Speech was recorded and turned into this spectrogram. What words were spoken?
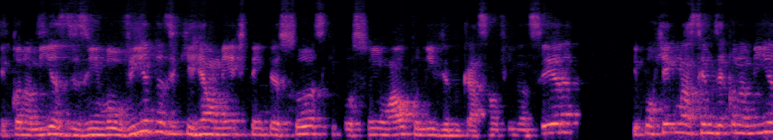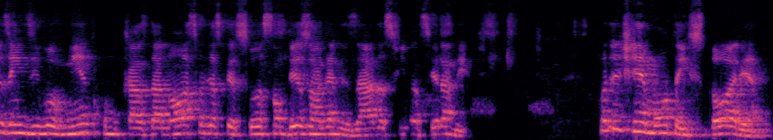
economias desenvolvidas e que realmente tem pessoas que possuem um alto nível de educação financeira e por que nós temos economias em desenvolvimento, como o caso da nossa, onde as pessoas são desorganizadas financeiramente. Quando a gente remonta a história,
